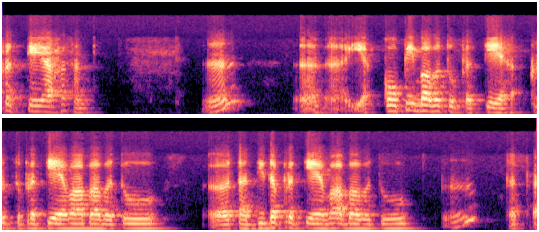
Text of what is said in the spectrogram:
प्रत्ययाः सन्ति। यः कोऽपि भवतु प्रत्ययः, कृत् प्रत्ययः वा भवतु तद्धितप्रत्ययः वा भवतु तत्र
